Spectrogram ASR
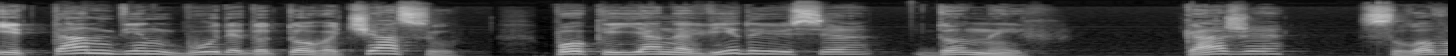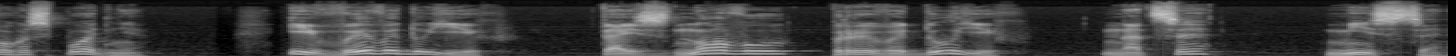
і там він буде до того часу, поки я навідаюся до них, каже Слово Господнє, і виведу їх, та й знову приведу їх на це місце.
